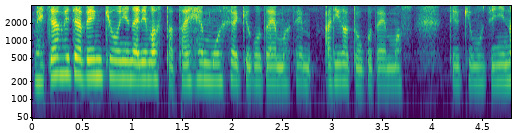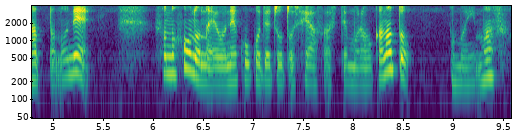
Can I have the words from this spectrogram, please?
めちゃめちゃ勉強になりました。大変申し訳ございません。ありがとうございますっていう気持ちになったのでその本の内容をねここでちょっとシェアさせてもらおうかなと思います。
